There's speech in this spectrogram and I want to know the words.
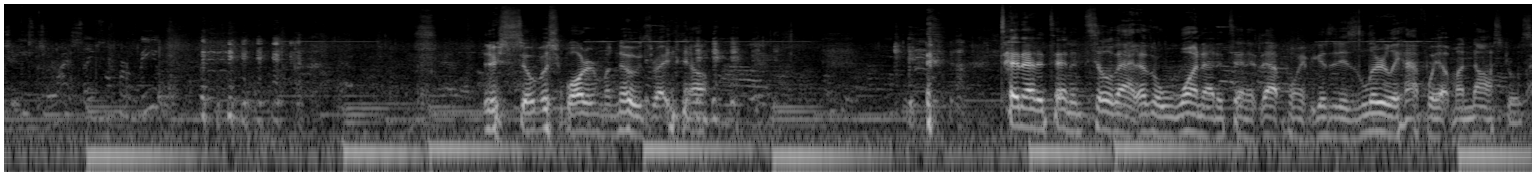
Jesus Christ, save some for the meal. There's so much water in my nose right now. 10 out of 10 until that. That's a 1 out of 10 at that point because it is literally halfway up my nostrils.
